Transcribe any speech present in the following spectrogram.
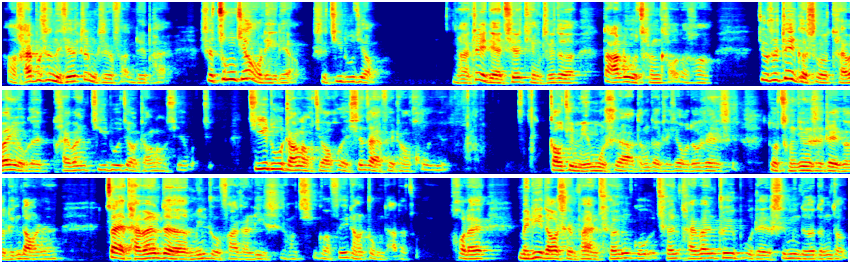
啊，还不是那些政治反对派，是宗教力量，是基督教，啊，这点其实挺值得大陆参考的哈。就是这个时候，台湾有个台湾基督教长老协会、基督长老教会，现在非常活跃。高俊民牧师啊，等等这些我都认识，都曾经是这个领导人，在台湾的民主发展历史上起过非常重大的作用。后来美丽岛审判、全国全台湾追捕这个施明德等等，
